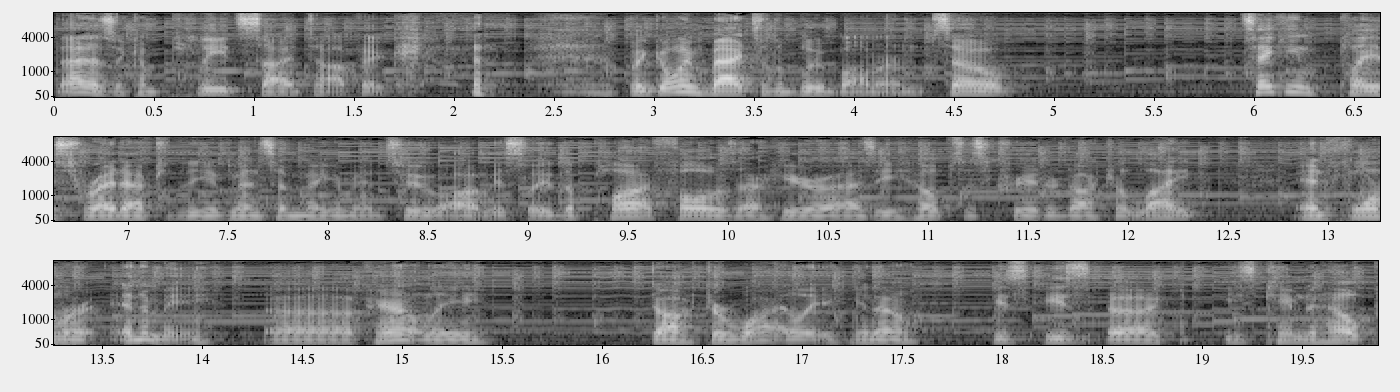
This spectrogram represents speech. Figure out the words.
that is a complete side topic. but going back to the Blue Bomber. So, taking place right after the events of Mega Man 2, obviously, the plot follows our hero as he helps his creator, Dr. Light, and former enemy, uh, apparently, Dr. Wily, you know. He's, he's, uh, he's came to help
